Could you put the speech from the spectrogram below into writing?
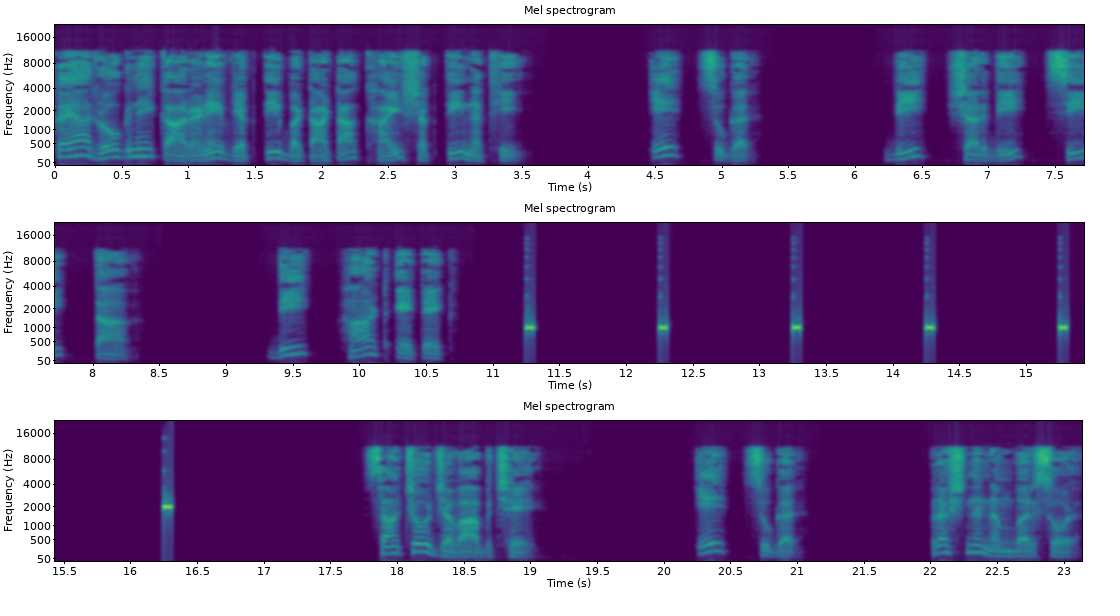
કયા રોગને કારણે વ્યક્તિ બટાટા ખાઈ શકતી નથી એ સુગર બી શરદી સી તાવ ડી હાર્ટ એટેક સાચો જવાબ છે. એ, સુગર. પ્રશ્ન નંબર સોળ.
